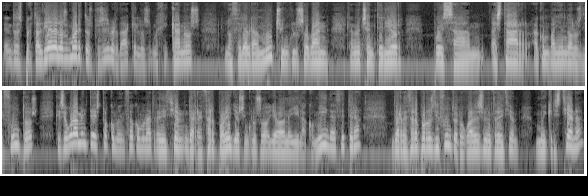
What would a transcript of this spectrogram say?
Respecto al Día de los Muertos, pues es verdad que los mexicanos lo celebran mucho, incluso van la noche anterior pues a, estar acompañando a los difuntos, que seguramente esto comenzó como una tradición de rezar por ellos, incluso llevaban allí la comida, etcétera, de rezar por los difuntos, lo cual es una tradición muy cristiana,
